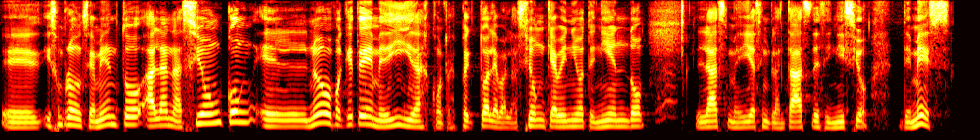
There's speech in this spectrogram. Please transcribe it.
eh, hizo un pronunciamiento a la nación con el nuevo paquete de medidas con respecto a la evaluación que ha venido teniendo las medidas implantadas desde inicio de mes.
